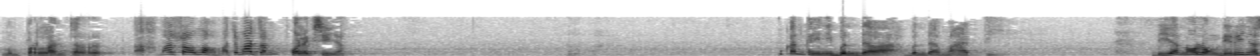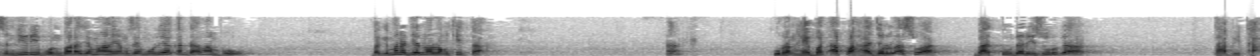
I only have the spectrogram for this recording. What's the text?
memperlancar, ah masya Allah macam-macam koleksinya. Bukankah ini benda, benda mati? Dia nolong dirinya sendiri pun para jemaah yang saya muliakan tidak mampu. Bagaimana dia nolong kita? Hah? Kurang hebat apa Hajarul Aswad? batu dari surga. Tapi tak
